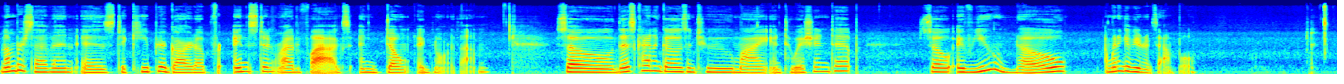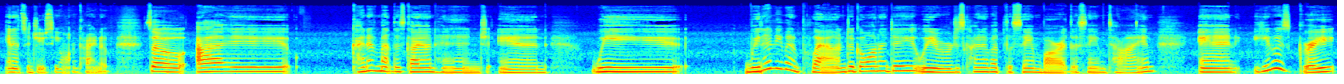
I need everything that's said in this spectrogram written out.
Number seven is to keep your guard up for instant red flags and don't ignore them. So, this kind of goes into my intuition tip. So, if you know, I'm going to give you an example, and it's a juicy one, kind of. So, I kind of met this guy on Hinge, and we we didn't even plan to go on a date. We were just kind of at the same bar at the same time. And he was great,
